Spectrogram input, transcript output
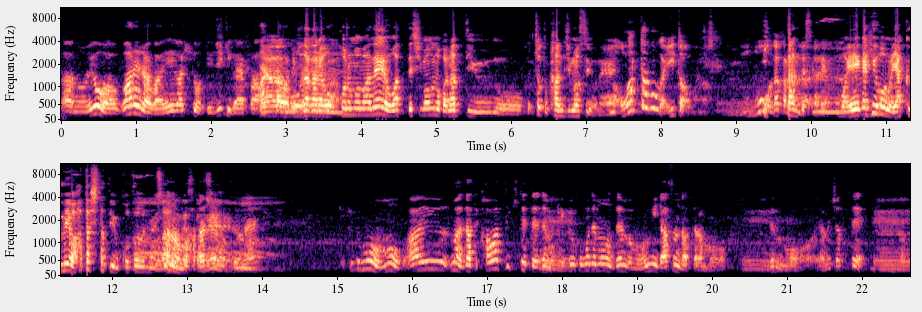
あの、要は我らが映画批評っていう時期がやっぱあったわけもうだから、うんこのままね、終わってしまうのかなっていうのを、ちょっと感じますよね。まあ終わった方がいいとは思いますけど、もうだから。言ったんですかね。んもう映画秘宝の役目を果たしたということになるんですかね。そうなのも果たしてますよね結局もう、もう、ああいう、まあだって変わってきてて、でもうん結局ここでもう全部もう海に出すんだったらもうんう、全部もうやめちゃって、うん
